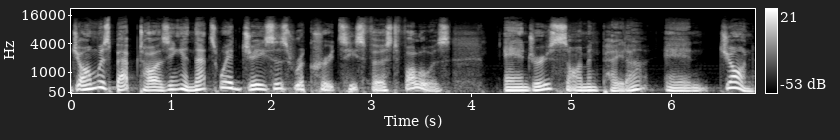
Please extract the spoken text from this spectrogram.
John was baptizing, and that's where Jesus recruits his first followers. Andrew, Simon Peter, and John.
